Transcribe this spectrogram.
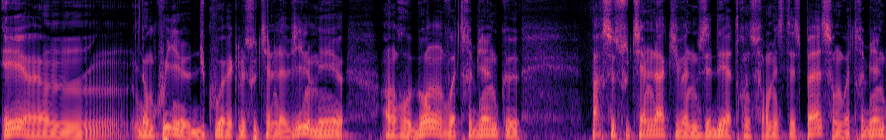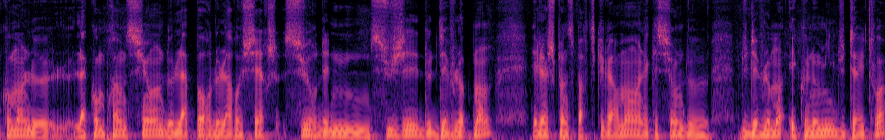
Et euh, donc oui, euh, du coup, avec le soutien de la ville, mais en rebond, on voit très bien que par ce soutien-là qui va nous aider à transformer cet espace, on voit très bien comment la compréhension de l'apport de la recherche sur des sujets de développement, et là je pense particulièrement à la question de, du développement économique du territoire,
